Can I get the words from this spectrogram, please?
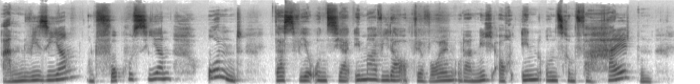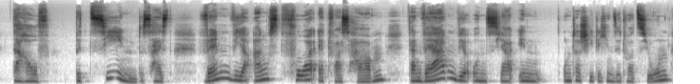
anvisieren und fokussieren und dass wir uns ja immer wieder, ob wir wollen oder nicht, auch in unserem Verhalten darauf beziehen. Das heißt, wenn wir Angst vor etwas haben, dann werden wir uns ja in unterschiedlichen Situationen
